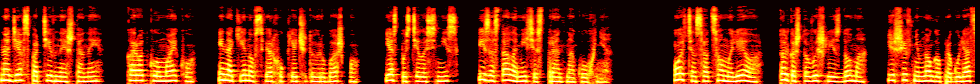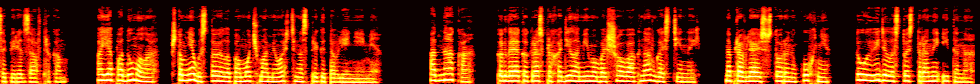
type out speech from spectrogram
Надев спортивные штаны, короткую майку и накинув сверху клетчатую рубашку, я спустилась вниз и застала миссис Трент на кухне. Остин с отцом и Лео только что вышли из дома, решив немного прогуляться перед завтраком. А я подумала, что мне бы стоило помочь маме Остина с приготовлениями. Однако, когда я как раз проходила мимо большого окна в гостиной, направляясь в сторону кухни, то увидела с той стороны Итана.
